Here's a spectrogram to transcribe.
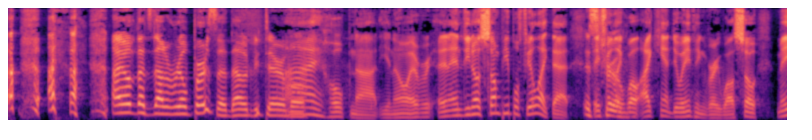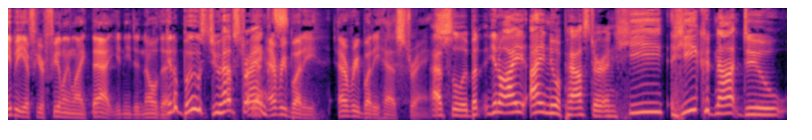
I hope that's not a real person. That would be terrible. I hope not. You know, every and, and you know, some people feel like that. It's they true. feel like, well, I can't do anything very well. So maybe if you're feeling like that, you need to know that Get a boost. You have yeah, everybody everybody has strengths. Absolutely. But you know, I I knew a pastor and he he could not do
